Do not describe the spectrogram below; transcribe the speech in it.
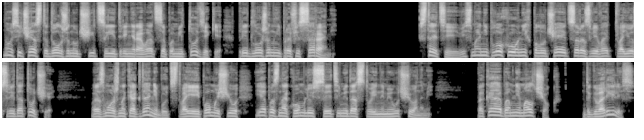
но сейчас ты должен учиться и тренироваться по методике, предложенной профессорами. Кстати, весьма неплохо у них получается развивать твое средоточие. Возможно, когда-нибудь с твоей помощью я познакомлюсь с этими достойными учеными. Пока обо мне молчок. Договорились?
